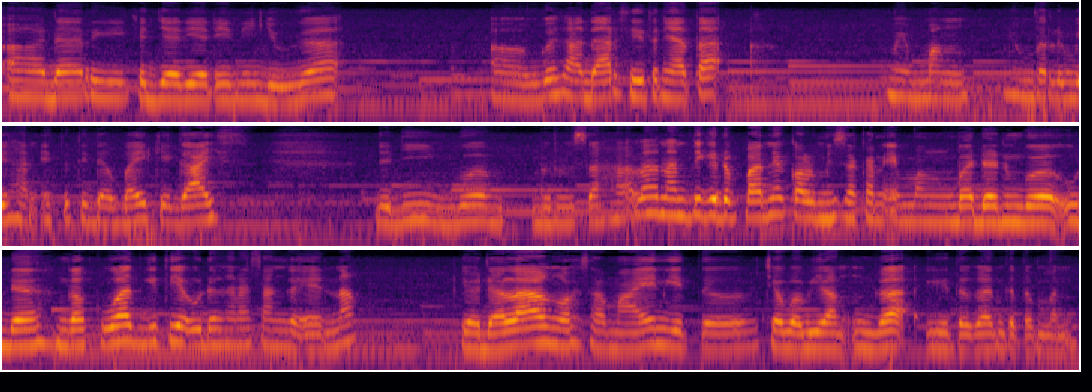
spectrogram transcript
uh, dari kejadian ini juga uh, gue sadar sih ternyata memang yang berlebihan itu tidak baik ya guys. Jadi gue berusaha lah nanti ke depannya kalau misalkan emang badan gue udah nggak kuat gitu ya udah ngerasa nggak enak ya udahlah nggak usah main gitu. Coba bilang enggak gitu kan ke temen.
